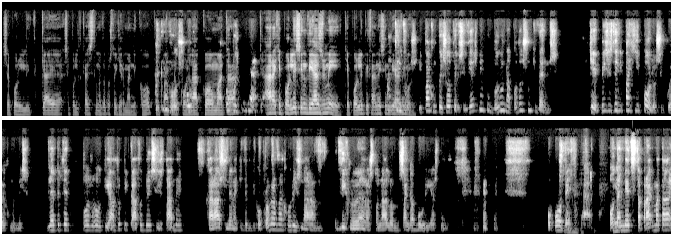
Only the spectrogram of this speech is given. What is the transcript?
σε, πολιτικά, σε πολιτικά συστήματα όπως το γερμανικό, που υπάρχουν πολλά κόμματα, άρα και πολλοί συνδυασμοί και πολλοί πιθανοί συνδυασμοί. Ακριβώς. Υπάρχουν περισσότεροι συνδυασμοί που μπορούν να αποδώσουν κυβέρνηση. Και επίσης δεν υπάρχει η πόλωση που έχουμε εμείς. Βλέπετε πως, ότι οι άνθρωποι κάθονται, συζητάνε, χαράσουν ένα κυβερνητικό πρόγραμμα χωρίς να δείχνουν ένας στον άλλον σαν καμπούρι, ας πούμε. Οπότε, όταν είναι έτσι τα πράγματα.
